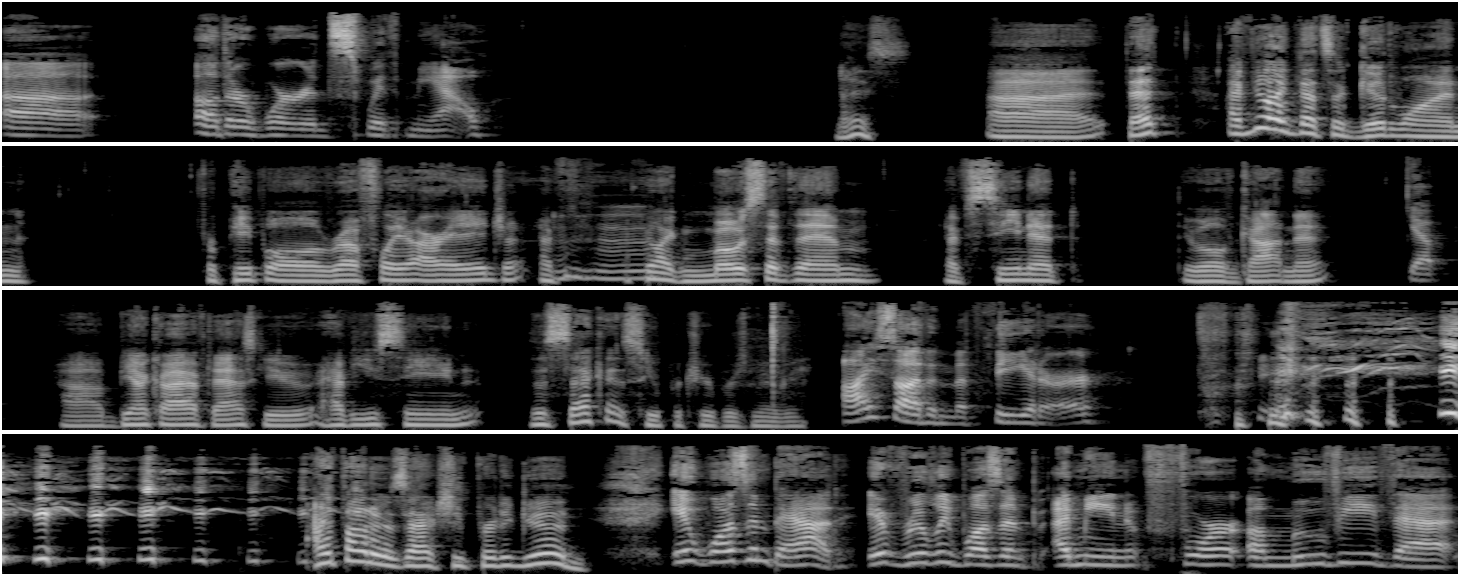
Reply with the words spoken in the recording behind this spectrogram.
uh other words with meow. Nice. Uh, that I feel like that's a good one for people roughly our age. I, f- I feel like most of them have seen it. They will have gotten it. Yep. Uh, Bianca, I have to ask you: Have you seen the second Super Troopers movie? I saw it in the theater. I thought it was actually pretty good. it wasn't bad. It really wasn't. I mean, for a movie that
